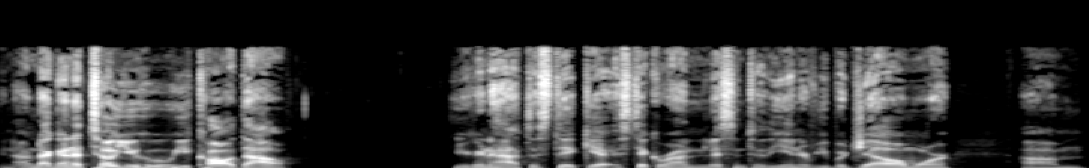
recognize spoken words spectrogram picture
And I'm not gonna tell you who he called out. You're gonna have to stick stick around and listen to the interview. But Joe Elmore um,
